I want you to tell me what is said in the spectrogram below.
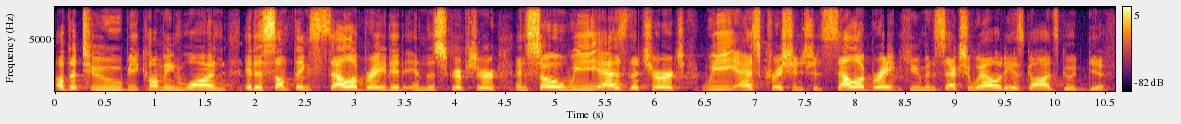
of the two becoming one. It is something celebrated in the scripture. And so we as the church, we as Christians should celebrate human sexuality as God's good gift.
